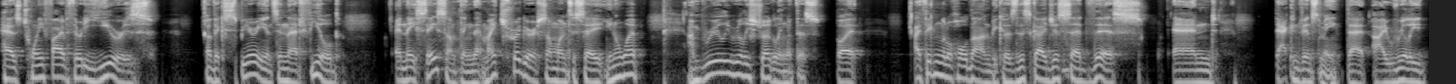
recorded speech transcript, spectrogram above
has 25, 30 years of experience in that field. And they say something that might trigger someone to say, you know what? I'm really, really struggling with this, but I think I'm going to hold on because this guy just said this. And that convinced me that I really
